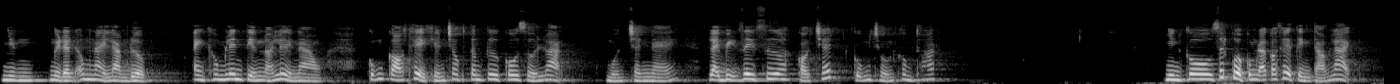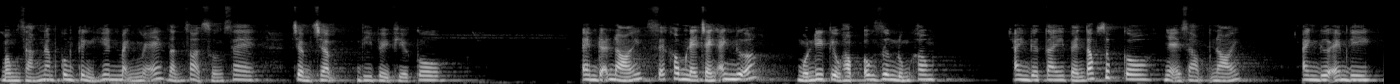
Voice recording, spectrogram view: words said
Nhưng người đàn ông này làm được, anh không lên tiếng nói lời nào, cũng có thể khiến cho tâm tư cô rối loạn, muốn tránh né, lại bị dây dưa, có chết cũng trốn không thoát. Nhìn cô, rất cuộc cũng đã có thể tỉnh táo lại, bóng dáng Nam Cung Kình Hiên mạnh mẽ rắn giỏi xuống xe, chậm chậm đi về phía cô. Em đã nói sẽ không né tránh anh nữa, muốn đi tiểu học Âu Dương đúng không? Anh đưa tay vén tóc giúp cô, nhẹ giọng nói, anh đưa em đi.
